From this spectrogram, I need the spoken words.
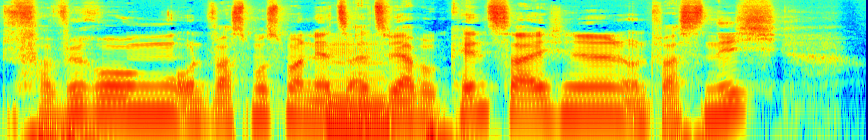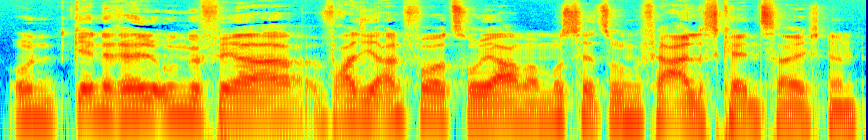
Verwirrungen und was muss man jetzt Mhm. als Werbung kennzeichnen und was nicht. Und generell ungefähr war die Antwort so, ja, man muss jetzt ungefähr alles kennzeichnen.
